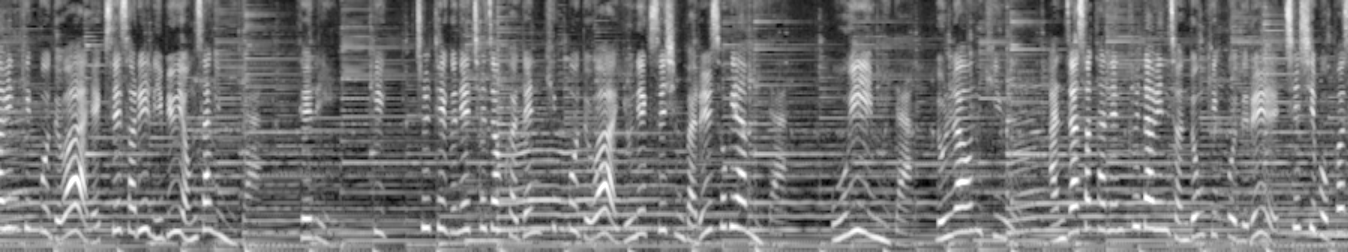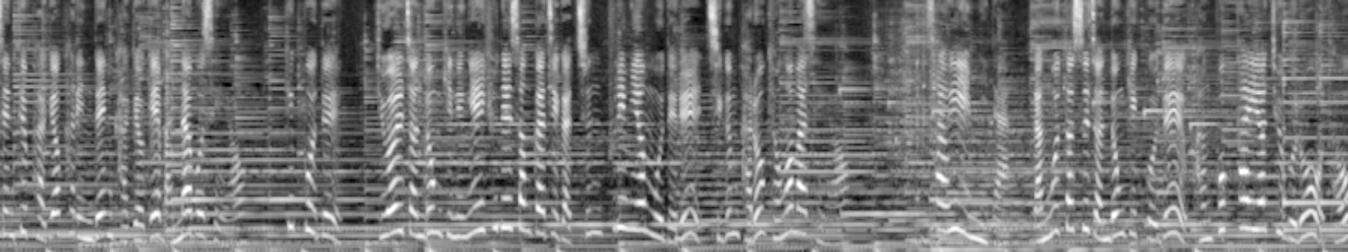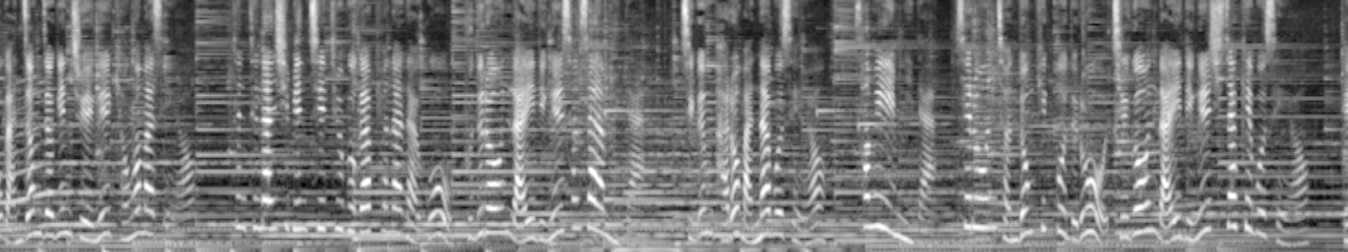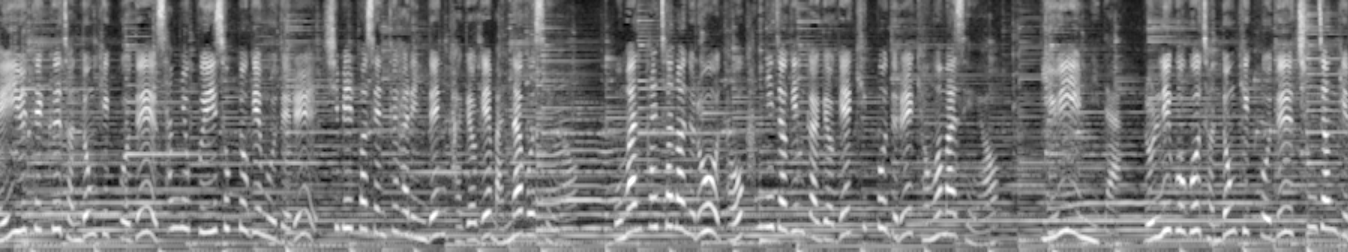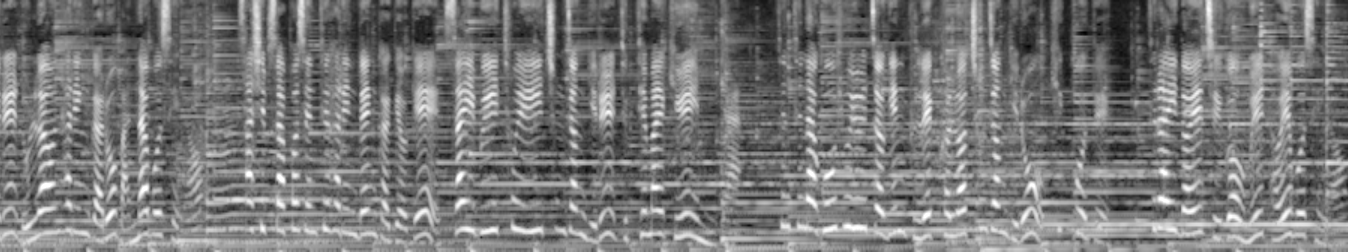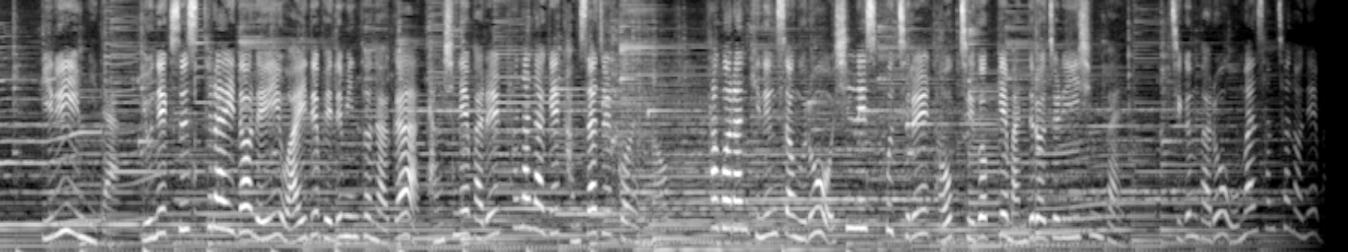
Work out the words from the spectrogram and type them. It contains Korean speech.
클다윈 킥보드와 액세서리 리뷰 영상입니다. 대리, 킥, 출퇴근에 최적화된 킥보드와 유넥스 신발을 소개합니다. 5위입니다. 놀라운 기후. 앉아서 타는 클다윈 전동 킥보드를 75% 파격 할인된 가격에 만나보세요. 킥보드, 듀얼 전동 기능의 휴대성까지 갖춘 프리미엄 모델을 지금 바로 경험하세요. 4위입니다. 랑모터스 전동 킥보드 광폭 타이어 튜브로 더욱 안정적인 주행을 경험하세요. 튼튼한 10인치 튜브가 편안하고 부드러운 라이딩을 선사합니다. 지금 바로 만나보세요. 3위입니다. 새로운 전동 킥보드로 즐거운 라이딩을 시작해보세요. AU테크 전동 킥보드 36V 속도계 모델을 11% 할인된 가격에 만나보세요. 58,000원으로 더욱 합리적인 가격의 킥보드를 경험하세요. 2위입니다. 롤리고고 전동 킥보드 충전기를 놀라운 할인가로 만나보세요. 44% 할인된 가격에 사이브이 2A 충전기를 득템할 기회입니다. 튼튼하고 효율적인 블랙 컬러 충전기로 킥보드, 트라이더의 즐거움을 더해보세요. 1위입니다. 요넥스 스트라이더 레이 와이드 배드민턴화가 당신의 발을 편안하게 감싸줄 거예요. 탁월한 기능성으로 실내 스포츠를 더욱 즐겁게 만들어줄 이 신발. 지금 바로 53,000원에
